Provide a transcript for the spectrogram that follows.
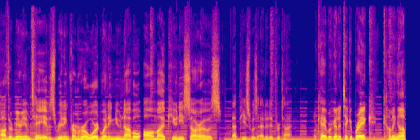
Author Miriam Toews reading from her award winning new novel, All My Puny Sorrows. That piece was edited for time. Okay, we're going to take a break. Coming up,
